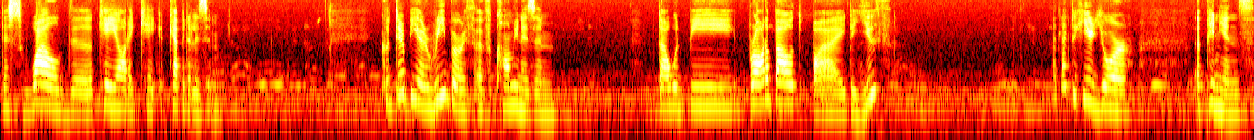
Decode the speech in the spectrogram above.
this wild, uh, chaotic ca capitalism? Could there be a rebirth of communism that would be brought about by the youth? I'd like to hear your opinions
